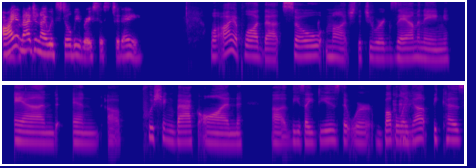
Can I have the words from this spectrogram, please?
I mm-hmm. imagine I would still be racist today. Well, I applaud that so much that you were examining and and uh, pushing back on uh, these ideas that were bubbling up because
